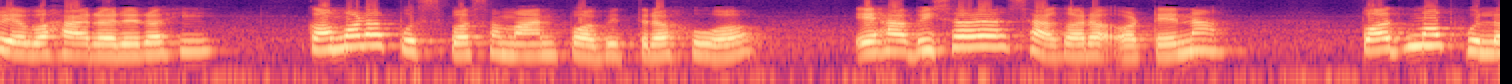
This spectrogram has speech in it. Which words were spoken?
ବ୍ୟବହାରରେ ରହି କମଳ ପୁଷ୍ପ ସମାନ ପବିତ୍ର ହୁଅ। ଏହା ବିଷୟ ସାଗର ଅଟେ ନା? ପଦ୍ମ ଫୁଲ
